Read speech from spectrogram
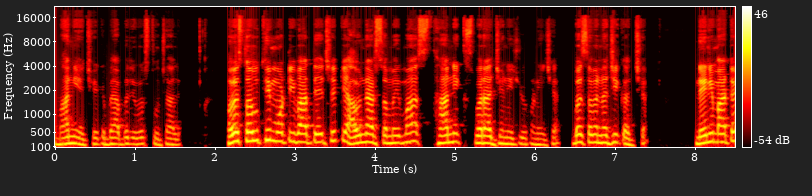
માનીએ છીએ કે ભાઈ આ બધી વસ્તુ ચાલે. હવે સૌથી મોટી વાત એ છે કે આવનાર સમયમાં સ્થાનિક સ્વરાજ્યની ચૂંટણી છે. બસ હવે નજીક જ છે. ને એની માટે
